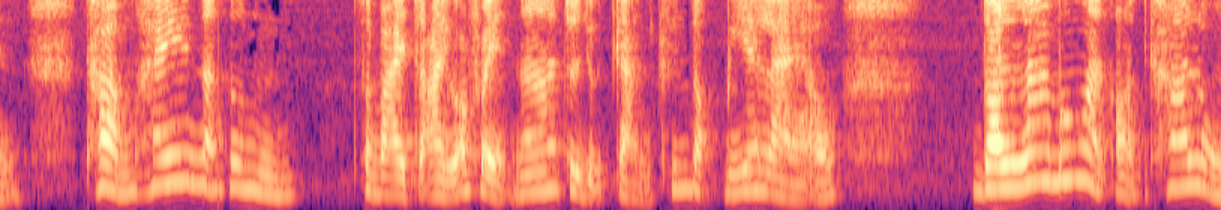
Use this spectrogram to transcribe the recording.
0.1%ทำให้นักลงทุนสบายใจว่าเฟดน่าจะหยุดการขึ้นดอกเบี้ยแล้ว ดอลลาร์เมื่อวานอ่อนค่าลง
